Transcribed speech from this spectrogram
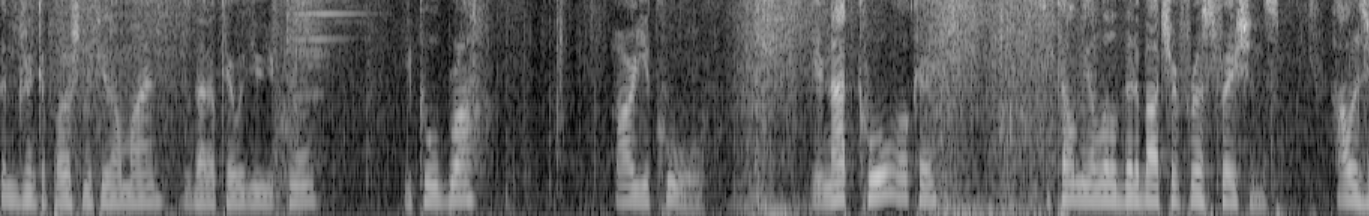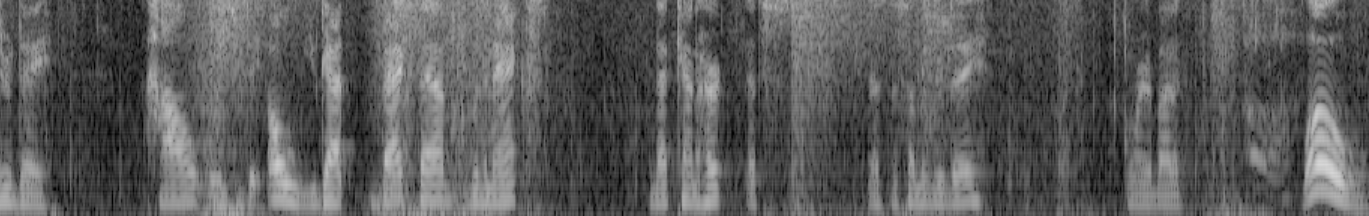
I'm to drink a potion if you don't mind. Is that okay with you? You cool? You cool, brah? are you cool? You're not cool? Okay. So tell me a little bit about your frustrations. How was your day? How was your day? Oh, you got backstabbed with an axe? That kind of hurt? That's that's the sum of your day? Don't worry about it. Whoa!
